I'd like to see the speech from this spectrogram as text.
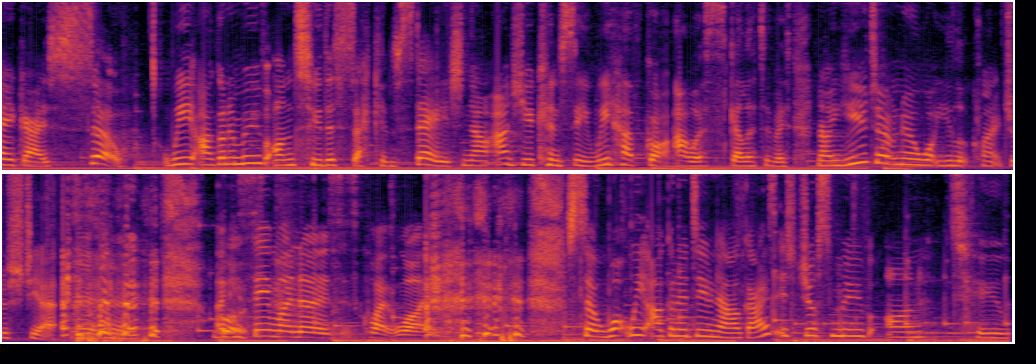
Okay guys, so we are going to move on to the second stage. Now, as you can see, we have got our skeleton base. Now, you don't know what you look like just yet. I can see my nose, it's quite white. So what we are going to do now, guys, is just move on to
